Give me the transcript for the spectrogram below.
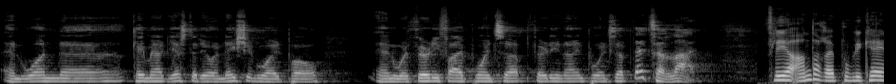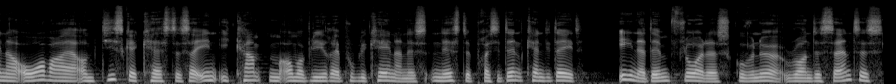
And one uh, came out yesterday, a nationwide poll, and we're 35 points up, 39 points up. That's a lot. Flere andre republikanere overvejer, om de skal kaste sig ind i kampen om at blive republikanernes næste præsidentkandidat. En af dem, Floridas guvernør Ron DeSantis,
